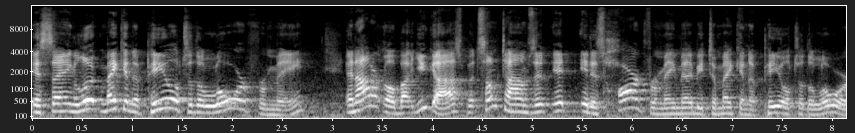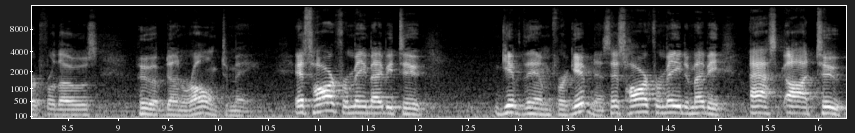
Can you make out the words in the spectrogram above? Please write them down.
is saying, Look, make an appeal to the Lord for me. And I don't know about you guys, but sometimes it, it, it is hard for me maybe to make an appeal to the Lord for those who have done wrong to me. It's hard for me maybe to give them forgiveness. It's hard for me to maybe ask God to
